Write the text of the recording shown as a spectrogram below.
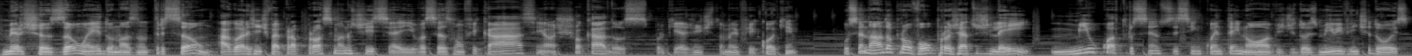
merchanzão aí do Nós Nutrição, agora a gente vai para a próxima notícia e vocês vão ficar assim, ó, chocados, porque a gente também ficou aqui. O Senado aprovou o projeto de lei 1459 de 2022,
